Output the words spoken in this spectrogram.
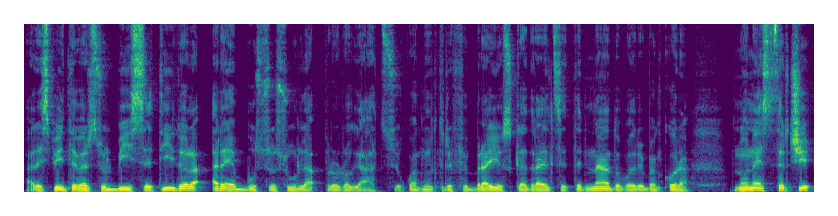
alle spinte verso il bis e titola Rebus sulla prorogazio. Quando il 3 febbraio scadrà il settennato potrebbe ancora non esserci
